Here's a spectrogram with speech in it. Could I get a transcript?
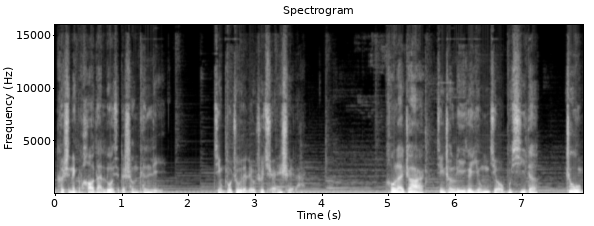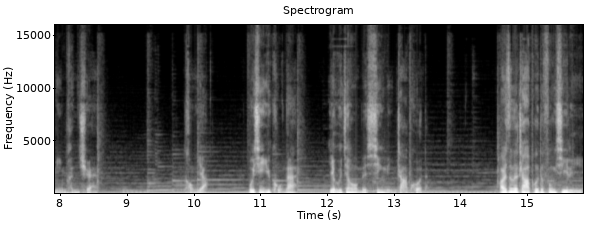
可是那个炮弹落下的深坑里，禁不住的流出泉水来。后来这儿竟成了一个永久不息的著名喷泉。同样，不幸与苦难也会将我们的心灵扎破的，而在那扎破的缝隙里，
